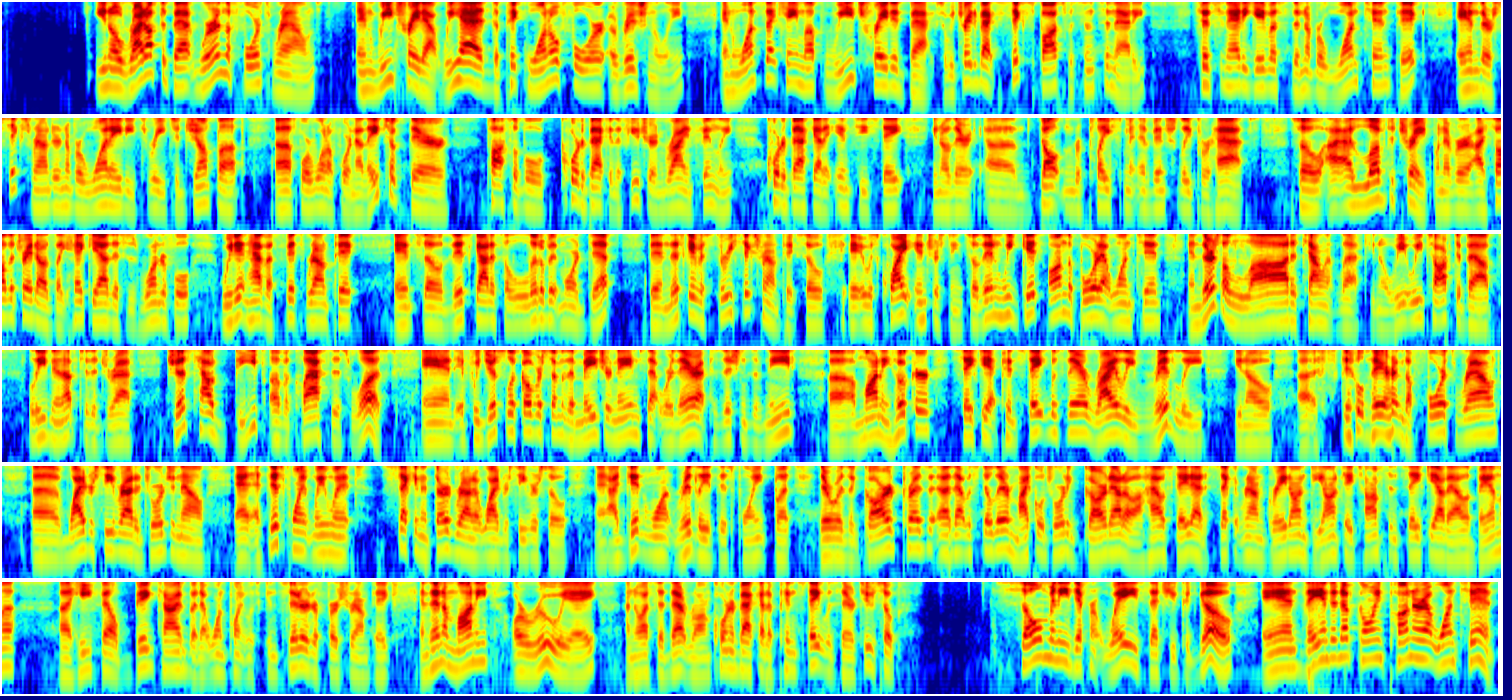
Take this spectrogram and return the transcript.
you know, right off the bat, we're in the fourth round and we trade out. We had the pick 104 originally. And once that came up, we traded back. So we traded back six spots with Cincinnati. Cincinnati gave us the number 110 pick and their sixth rounder, number 183, to jump up uh, for 104. Now, they took their possible quarterback of the future and Ryan Finley, quarterback out of NC State. You know, their uh, Dalton replacement eventually, perhaps. So I, I love the trade. Whenever I saw the trade, I was like, heck yeah, this is wonderful. We didn't have a fifth round pick, and so this got us a little bit more depth. And this gave us three six round picks, so it was quite interesting. So then we get on the board at 110, and there's a lot of talent left. You know, we, we talked about leading up to the draft just how deep of a class this was. And if we just look over some of the major names that were there at positions of need, uh, Amani Hooker, safety at Penn State, was there. Riley Ridley, you know, uh, still there in the fourth round. Uh, wide receiver out of Georgia. Now, at, at, this point, we went second and third round at wide receiver, so eh, I didn't want Ridley at this point. But there was a guard present uh, that was still there. Michael Jordan, guard out of Ohio State, had a second round grade on. Deionte Thompson, safety out of Alabama. Uh, he fell big time, but at one point was considered a first round pick. And then Amani Oruwariye, I know I said that wrong, cornerback out of Penn State was there too. So, so many different ways that you could go. And they ended up going punter at 110.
